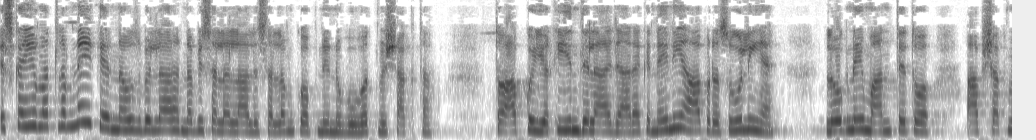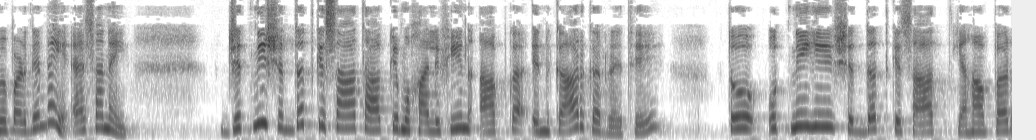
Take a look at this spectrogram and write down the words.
اس کا یہ مطلب نہیں کہ نوز باللہ نبی صلی اللہ علیہ وسلم کو اپنی نبوت میں شک تھا۔ تو آپ کو یقین دلایا جا رہا ہے کہ نہیں نہیں، آپ رسول ہی ہیں۔ لوگ نہیں مانتے تو آپ شک میں پڑ گئے؟ نہیں، ایسا نہیں۔ جتنی شدت کے ساتھ آپ کے مخالفین آپ کا انکار کر رہے تھے، تو اتنی ہی شدت کے ساتھ یہاں پر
